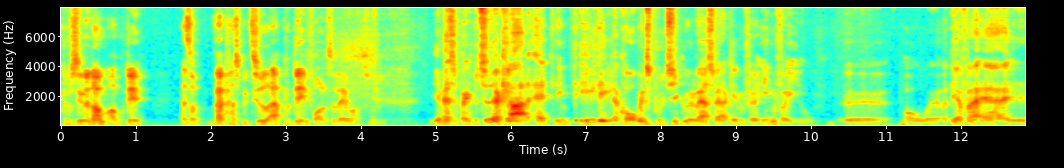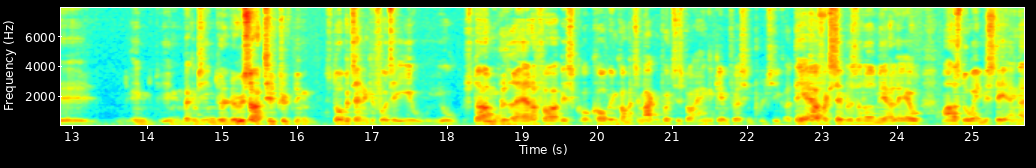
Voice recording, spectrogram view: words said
kan du sige lidt om, om det, altså hvad perspektivet er på det i forhold til Labour? Jamen altså, perspektivet er klart, at en hel del af Corbyns politik vil være svært at gennemføre inden for EU. Øh, og, øh, og derfor er øh, en, en, hvad kan man sige, en jo løsere tilknytning Storbritannien kan få til EU, jo større muligheder er der for, hvis Corbyn kommer til magten på et tidspunkt, at han kan gennemføre sin politik. Og det er jo for eksempel sådan noget med at lave meget store investeringer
